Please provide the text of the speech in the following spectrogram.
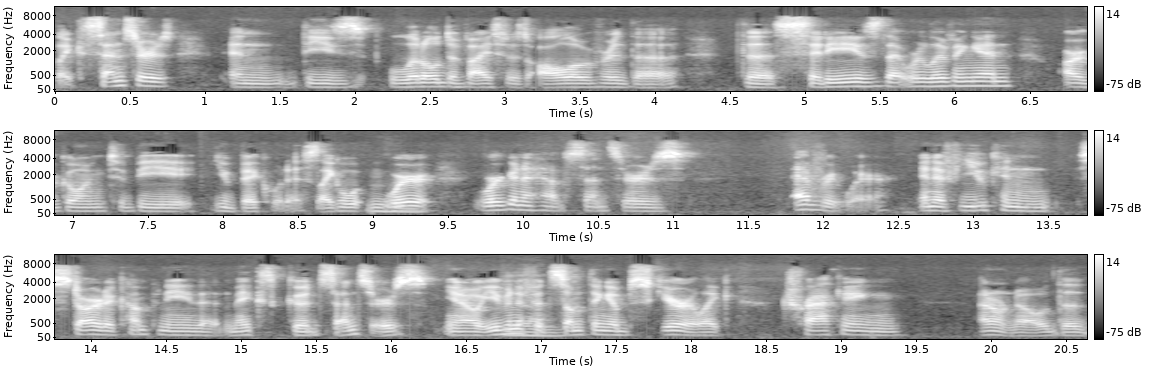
like sensors and these little devices all over the the cities that we're living in are going to be ubiquitous. Like mm-hmm. we're we're going to have sensors everywhere. And if you can start a company that makes good sensors, you know, even yeah. if it's something obscure like tracking I don't know the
